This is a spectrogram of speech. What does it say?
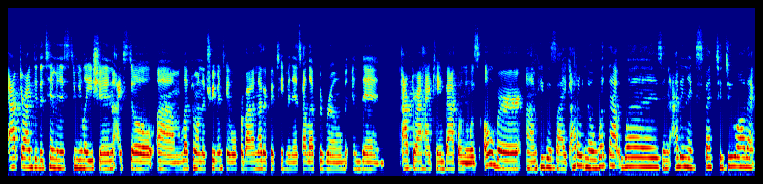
after i did the 10 minute stimulation i still um, left him on the treatment table for about another 15 minutes i left the room and then after I had came back when it was over, um, he was like, I don't know what that was, and I didn't expect to do all that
